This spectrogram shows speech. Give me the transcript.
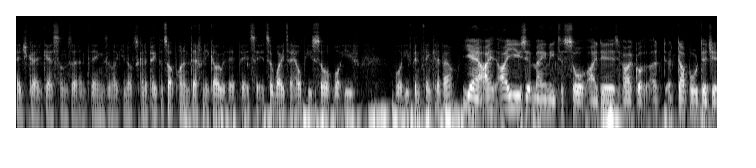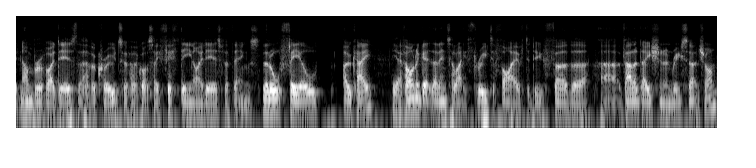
educated guess on certain things, and like you're not just going to pick the top one and definitely go with it. But it's it's a way to help you sort what you've what you've been thinking about. Yeah, I, I use it mainly to sort ideas. If I've got a, a double digit number of ideas that have accrued, so if I've got, say, 15 ideas for things that all feel okay, Yeah. if I want to get that into like three to five to do further uh, validation and research on,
